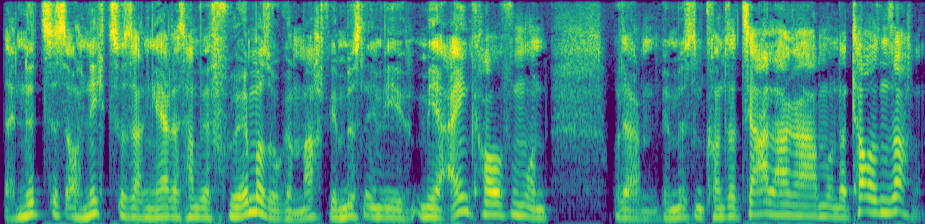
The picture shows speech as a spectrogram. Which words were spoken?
Dann nützt es auch nicht zu sagen, ja, das haben wir früher immer so gemacht, wir müssen irgendwie mehr einkaufen und oder wir müssen Konsortiallager haben oder tausend Sachen.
